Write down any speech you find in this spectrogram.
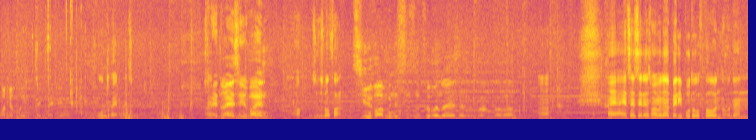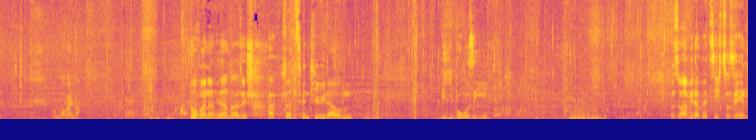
macht der. Und 33. 33, immerhin. Ja, das ist noch fangen. Ziel war mindestens ein 35 zu fangen, aber Naja, jetzt heißt es erstmal wieder Bellyboote aufbauen und dann gucken wir weiter. So Freunde, wir haben es also geschafft und sind hier wieder um Bibosee. Und es ist immer wieder witzig zu sehen,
